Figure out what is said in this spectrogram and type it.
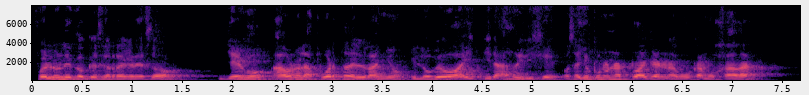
Fue el único que se regresó. Llego, abro la puerta del baño y lo veo ahí tirado y dije, o sea, yo con una toalla en la boca mojada,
